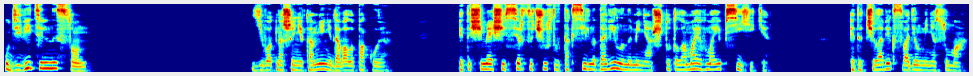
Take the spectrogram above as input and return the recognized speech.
Удивительный сон. Его отношение ко мне не давало покоя. Это щемящее сердце чувство так сильно давило на меня, что-то ломая в моей психике. Этот человек сводил меня с ума.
